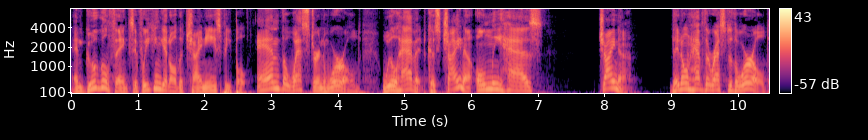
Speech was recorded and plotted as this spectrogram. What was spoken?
And Google thinks if we can get all the Chinese people and the Western world, we'll have it because China only has China. They don't have the rest of the world.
